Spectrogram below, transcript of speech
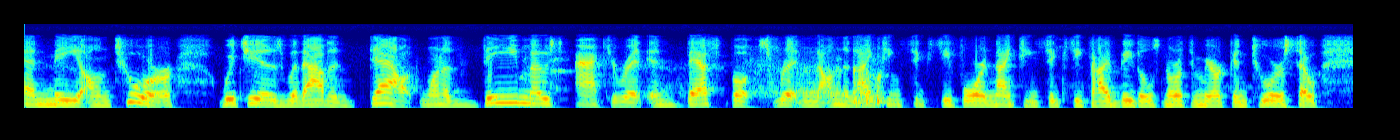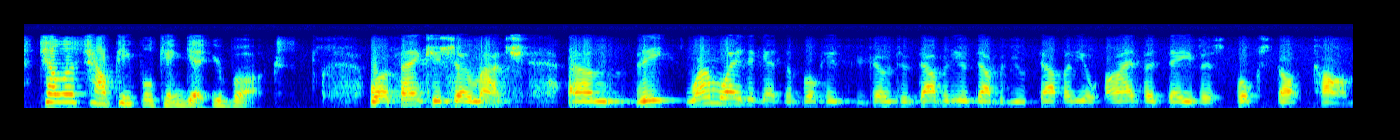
and Me on Tour, which is without a doubt one of the most accurate and best books written on the 1964 and 1965 Beatles North American tour. So tell us how people can get your books. Well, thank you so much. Um, the one way to get the book is to go to www.ivordavisbooks.com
